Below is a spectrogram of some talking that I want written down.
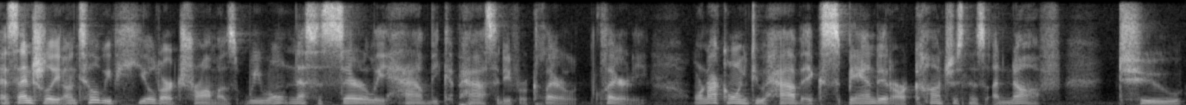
essentially, until we've healed our traumas, we won't necessarily have the capacity for clar- clarity. We're not going to have expanded our consciousness enough to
